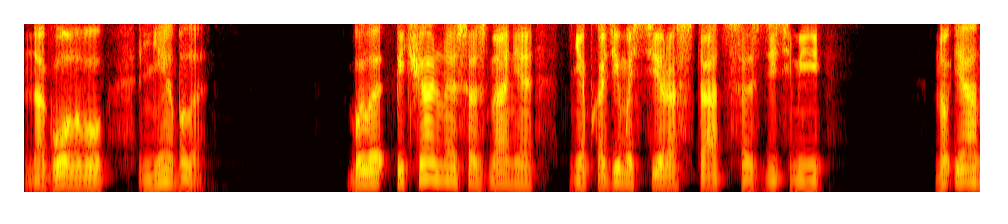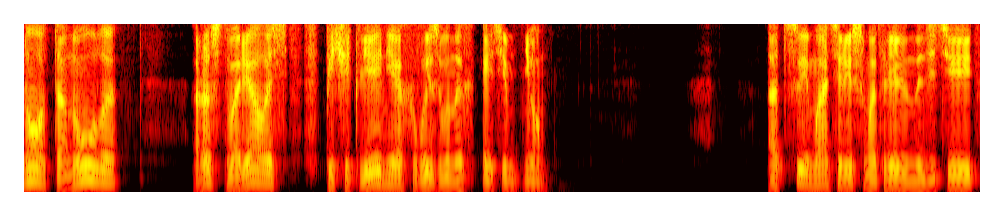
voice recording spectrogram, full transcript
на голову, не было. Было печальное сознание необходимости расстаться с детьми, но и оно тонуло, растворялось в впечатлениях, вызванных этим днем. Отцы и матери смотрели на детей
